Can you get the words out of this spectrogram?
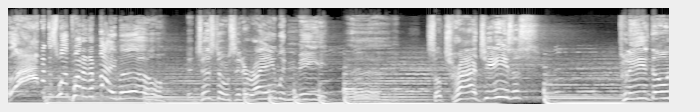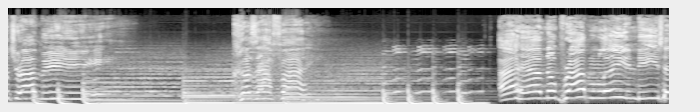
Ah, but this one part of the Bible that just don't sit right with me. Uh, so try Jesus. Please don't try me. Cause I I have no problem laying these hands.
